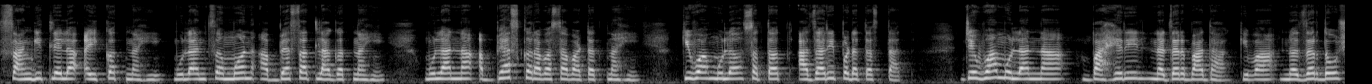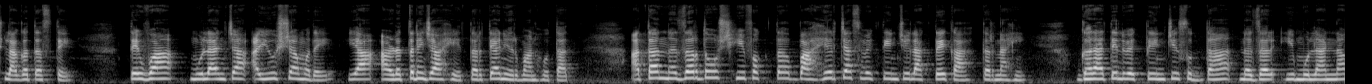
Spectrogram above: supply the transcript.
सांगितलेलं ऐकत नाही मुलांचं मन अभ्यासात लागत नाही मुलांना अभ्यास करावासा वाटत नाही किंवा मुलं सतत आजारी पडत असतात. जेव्हा मुलांना बाहेरील नजरबाधा किंवा नजरदोष लागत असते तेव्हा मुलांच्या आयुष्यामध्ये या अडचणी ज्या आहेत तर त्या निर्माण होतात. आता नजरदोष ही फक्त बाहेरच्याच व्यक्तींची लागते का? तर नाही. घरातील व्यक्तींची सुद्धा नजर ही मुलांना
